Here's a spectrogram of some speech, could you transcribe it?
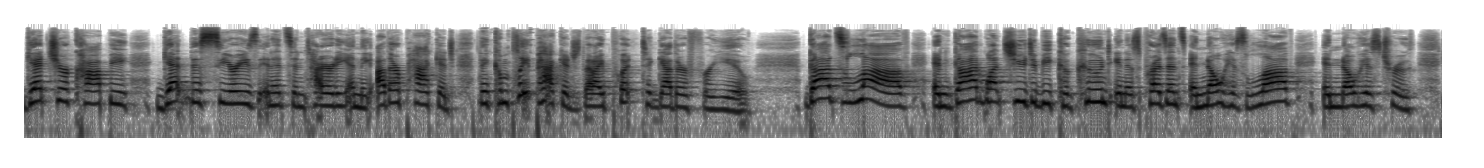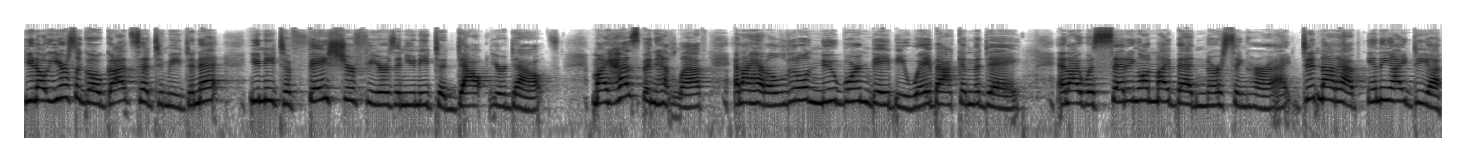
Get your copy, get this series in its entirety and the other package, the complete package that I put together for you. God's love, and God wants you to be cocooned in His presence and know His love and know His truth. You know, years ago, God said to me, Danette, you need to face your fears and you need to doubt your doubts. My husband had left, and I had a little newborn baby way back in the day, and I was sitting on my bed nursing her. I did not have any idea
